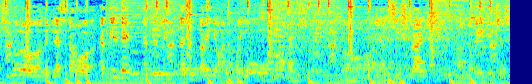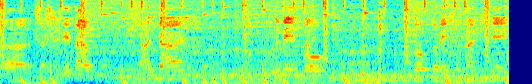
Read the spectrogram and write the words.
Siguro naglast ako. Until then, nandun, nandun pa rin yung ano ko, yung mga cards ko. So, ayan, six branch. Uh, located siya sa, sa Tent Up, sa Handaan, Monumento, ito, Florencia branch.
